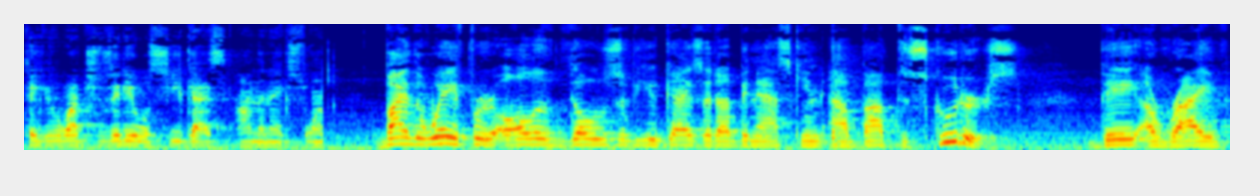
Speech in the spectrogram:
Thank you for watching this video. We'll see you guys on the next one. By the way, for all of those of you guys that have been asking about the scooters, they arrive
